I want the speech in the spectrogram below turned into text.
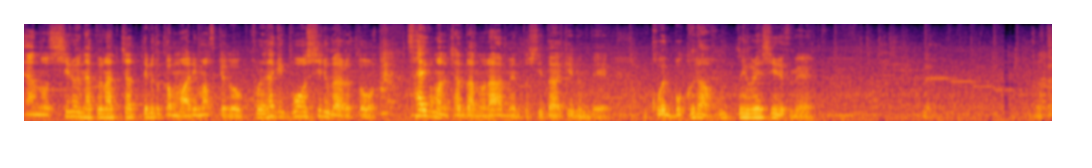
うあの汁なくなっちゃってるとかもありますけどこれだけこう汁があると最後までちゃんとあのラーメンとしていただけるんでこれ僕らは本当に嬉しいですねう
